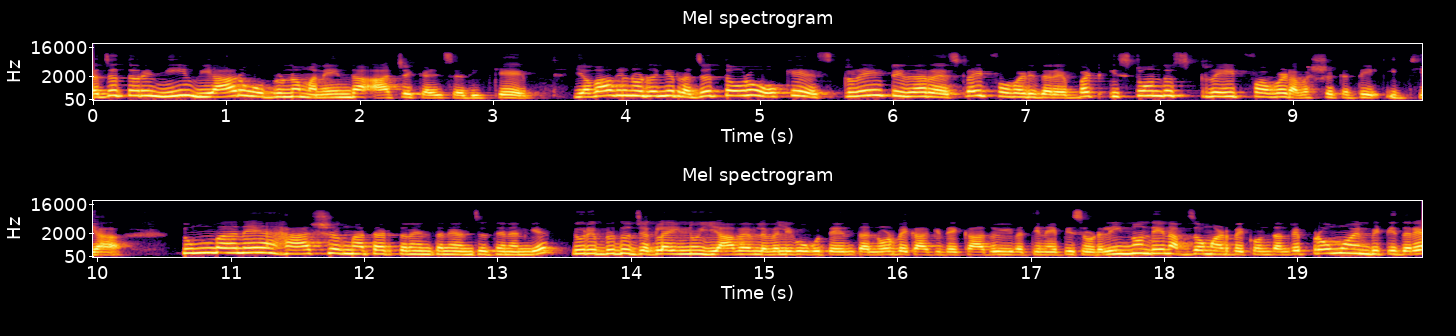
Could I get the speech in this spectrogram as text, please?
ರಜತ್ ಅವ್ರೆ, ನೀವು ಯಾರು ಒಬ್ರನ್ನ ಮನೆಯಿಂದ ಆಚೆ ಕಳ್ಸೋದಿಕ್ಕೆ? ಯಾವಾಗ್ಲೂ ನೋಡಿದಂಗೆ ರಜತ್ ಅವರು, ಓಕೆ, ಸ್ಟ್ರೈಟ್ ಇದ್ದಾರೆ ಸ್ಟ್ರೈಟ್ ಫಾರ್ವರ್ಡ್ ಇದ್ದಾರೆ ಬಟ್ ಇಷ್ಟೊಂದು ಸ್ಟ್ರೈಟ್ ಫಾರ್ವರ್ಡ್ ಅವಶ್ಯಕತೆ ಇದೆಯಾ? ತುಂಬಾನೇ ಹ್ಯಾಶ್ ಆಗಿ ಮಾತಾಡ್ತಾರೆ ಅಂತಾನೆ ಅನ್ಸುತ್ತೆ ನನಗೆ. ಇವರಿಬ್ರದ್ದು ಜಗಳ ಇನ್ನು ಯಾವ್ಯಾವ ಲೆವೆಲ್ಗೆ ಹೋಗುತ್ತೆ ಅಂತ ನೋಡ್ಬೇಕಾಗಿದೆ ಕಾದು ಇವತ್ತಿನ ಎಪಿಸೋಡ್ ಅಲ್ಲಿ. ಇನ್ನೊಂದೇನು ಅಬ್ಸರ್ವ್ ಮಾಡ್ಬೇಕು ಅಂತಂದ್ರೆ ಪ್ರೋಮೋ ಏನ್ ಬಿಟ್ಟಿದ್ದಾರೆ,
